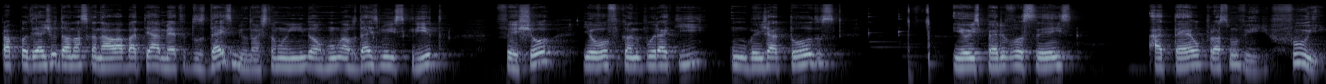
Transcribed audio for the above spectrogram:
para poder ajudar o nosso canal a bater a meta dos 10 mil. Nós estamos indo rumo aos 10 mil inscritos. Fechou? E eu vou ficando por aqui. Um beijo a todos. E eu espero vocês até o próximo vídeo. Fui!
